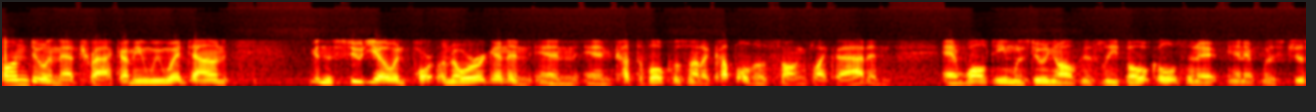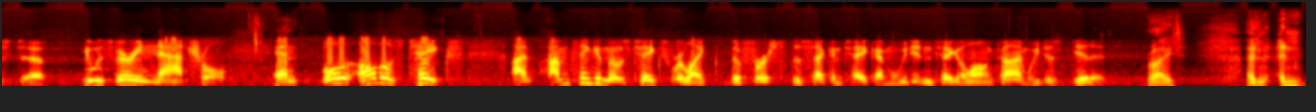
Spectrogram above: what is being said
fun doing that track. I mean, we went down in the studio in Portland, Oregon, and and and cut the vocals on a couple of those songs like that, and and Waldine was doing all his lead vocals, and it and it was just uh, it was very natural, and well, all those takes. I'm, I'm thinking those takes were like the first to the second take. I mean, we didn't take a long time; we just did it. Right, and and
